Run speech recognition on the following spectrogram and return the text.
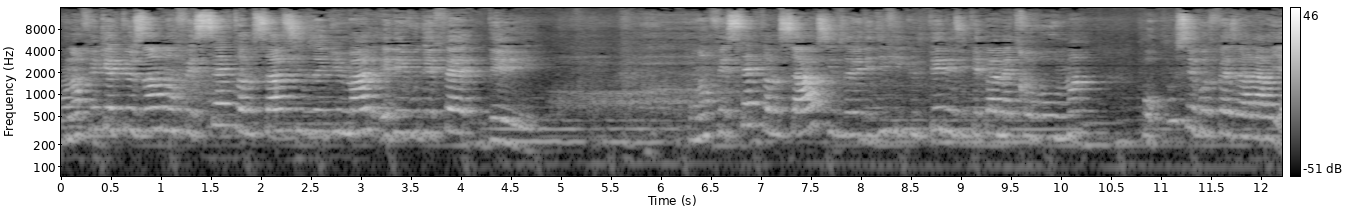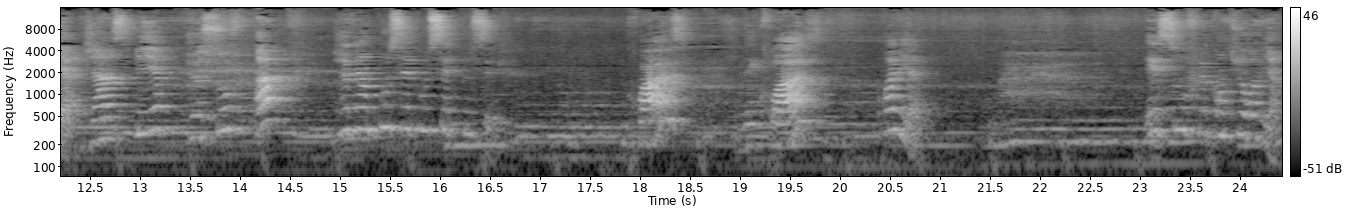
On en fait quelques-uns, on en fait sept comme ça. Si vous avez du mal, aidez-vous des faits, des... On en fait sept comme ça. Si vous avez des difficultés, n'hésitez pas à mettre vos mains pour pousser vos fesses vers l'arrière. J'inspire, je souffle, hop, je viens pousser, pousser, pousser. Croise, décroise, reviens. Et souffle quand tu reviens.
